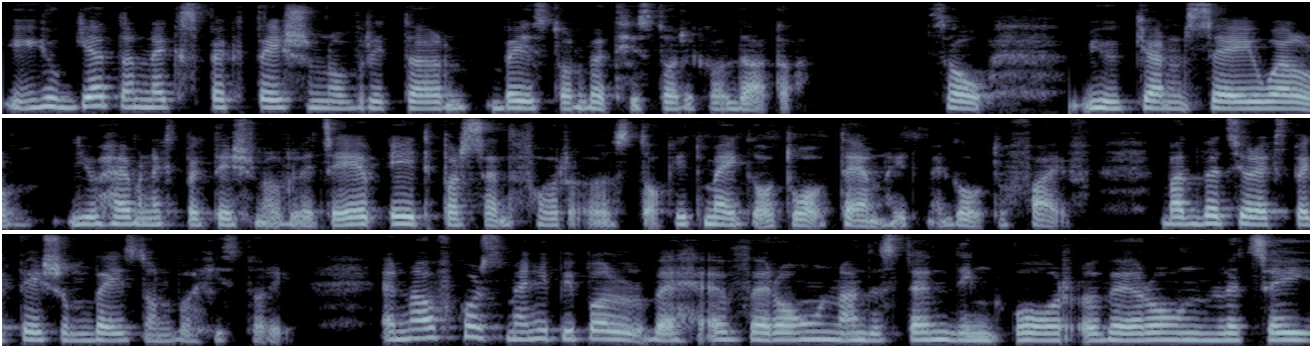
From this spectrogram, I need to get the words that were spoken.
you get an expectation of return based on that historical data. So you can say, well, you have an expectation of let's say eight percent for a stock. It may go to ten, it may go to five, but that's your expectation based on the history. And now, of course, many people they have their own understanding or their own, let's say,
